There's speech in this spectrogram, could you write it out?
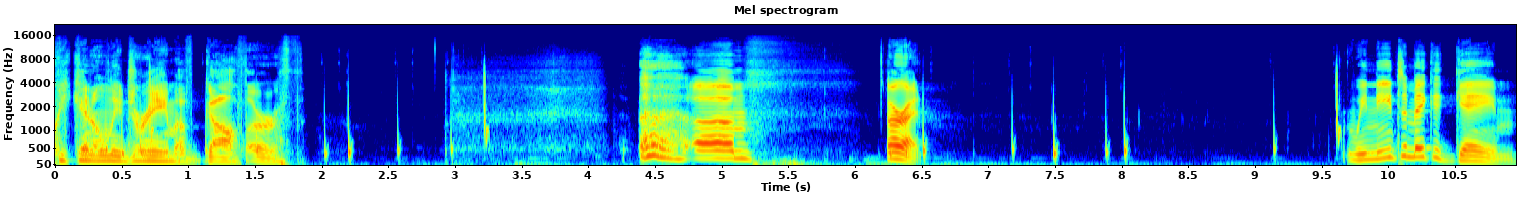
We can only dream of Goth earth. um all right. We need to make a game.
